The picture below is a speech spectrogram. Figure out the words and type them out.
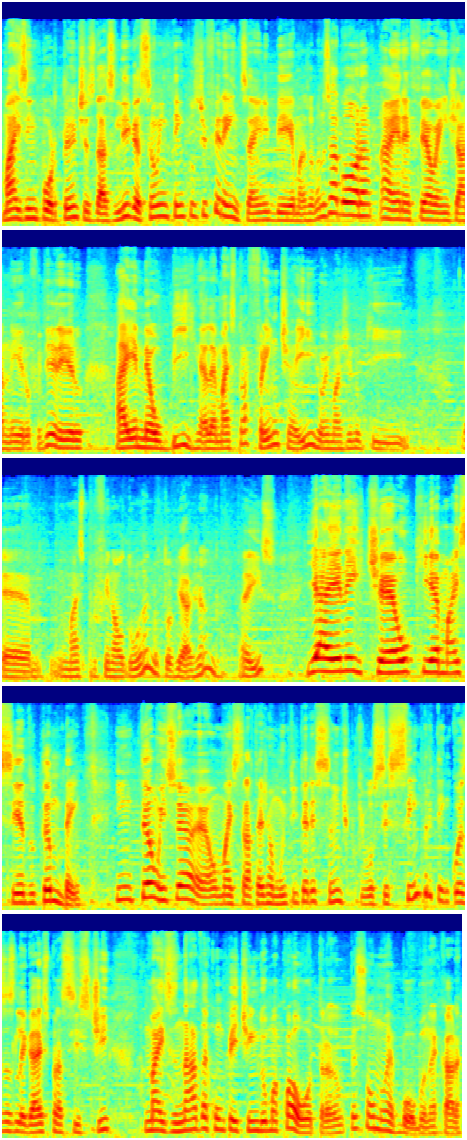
mais importantes das ligas são em tempos diferentes. A NBA é mais ou menos agora, a NFL é em janeiro, fevereiro, a MLB ela é mais pra frente aí, eu imagino que é mais pro final do ano, tô viajando, é isso? E a NHL, que é mais cedo também. Então, isso é, é uma estratégia muito interessante, porque você sempre tem coisas legais para assistir, mas nada competindo uma com a outra. O pessoal não é bobo, né, cara?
